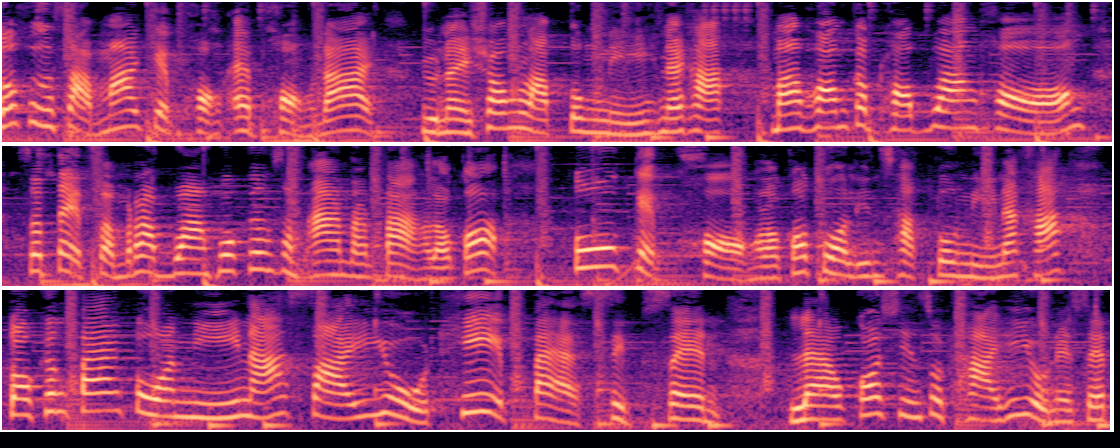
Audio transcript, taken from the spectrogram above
ก็คือสามารถเก็บของแอบของได้ อยู่ในช่องลับตรงนี้นะคะ มาพร้อมกับท็อปวางของสเต็ปสำหรับวางพวกเครื่องสำอางต่างๆ แล้วก็ตู้เก็บของแล้วก็ตัวลิ้นชักตัวนี้นะคะ ตัวเครื่องแป้งตัวนี้นะไซส์อยู่ที่ 80 เซนแล้วก็ชิ้นสุดท้ายที่อยู่ในเซต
